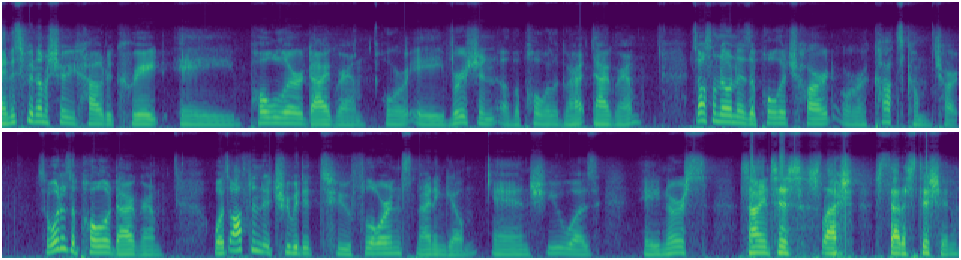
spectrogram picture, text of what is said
in this video I'm going to show you how to create a polar diagram or a version of a polar diagram. It's also known as a polar chart or a coxcomb chart. So what is a polar diagram? Well, it's often attributed to Florence Nightingale, and she was a nurse, scientist slash statistician,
